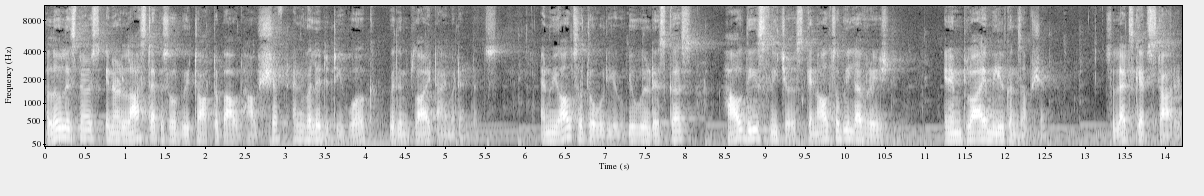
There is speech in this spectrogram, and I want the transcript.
Hello, listeners. In our last episode, we talked about how shift and validity work with employee time attendance. And we also told you we will discuss how these features can also be leveraged in employee meal consumption. So let's get started.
